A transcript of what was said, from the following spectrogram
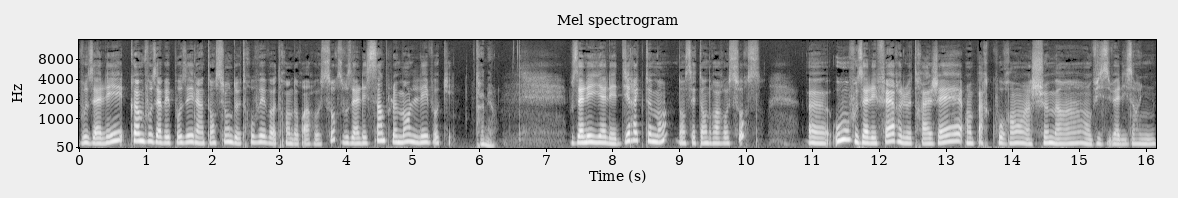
vous allez, comme vous avez posé l'intention de trouver votre endroit ressource, vous allez simplement l'évoquer. Très bien. Vous allez y aller directement dans cet endroit ressource euh, où vous allez faire le trajet en parcourant un chemin, en visualisant une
